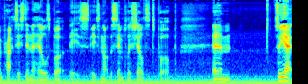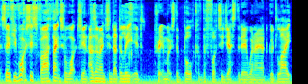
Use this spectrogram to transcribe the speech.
and practiced in the hills, but it's it's not the simplest shelter to put up. Um, so yeah, so if you've watched this far, thanks for watching. As I mentioned, I deleted pretty much the bulk of the footage yesterday when I had good light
